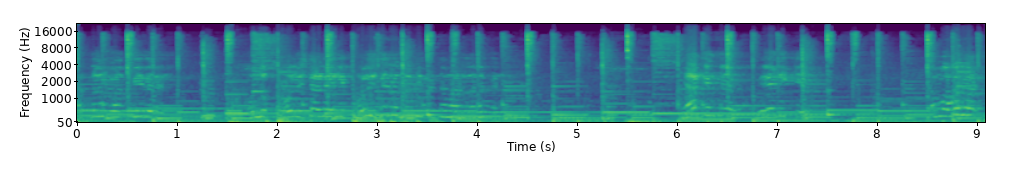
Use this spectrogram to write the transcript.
ಹದಿನಾಲ್ಕು ಹದಿನೈದರಲ್ಲಿ ಒಂದು ಪೊಲೀಸ್ ಠಾಣೆಯಲ್ಲಿ ಪೊಲೀಸರ ಪ್ರತಿಭಟನೆ ಮಾಡಿದ್ದಾರೆ ಕಂಡಿದ್ದೆ ಯಾಕೆಂದ್ರೆ ಬೇಡಿಕೆ, ನಮ್ಮ ಹೋರಾಟ,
